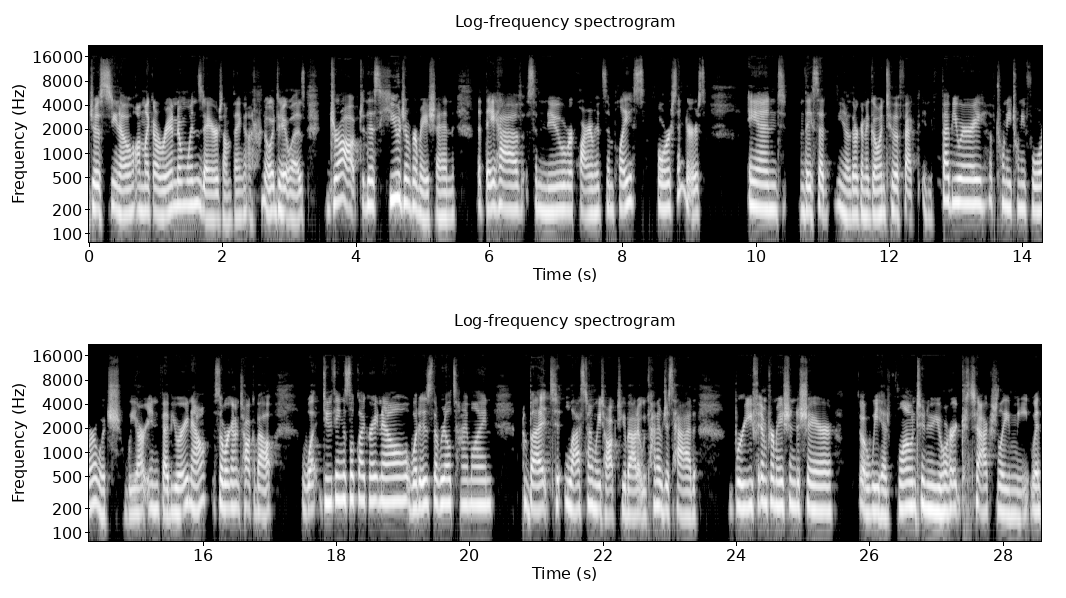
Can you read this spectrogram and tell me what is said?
just, you know, on like a random Wednesday or something, I don't know what day it was, dropped this huge information that they have some new requirements in place for senders. And they said, you know, they're going to go into effect in February of 2024, which we are in February now. So we're going to talk about what do things look like right now? What is the real timeline? But last time we talked to you about it, we kind of just had brief information to share. So we had flown to New York to actually meet with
